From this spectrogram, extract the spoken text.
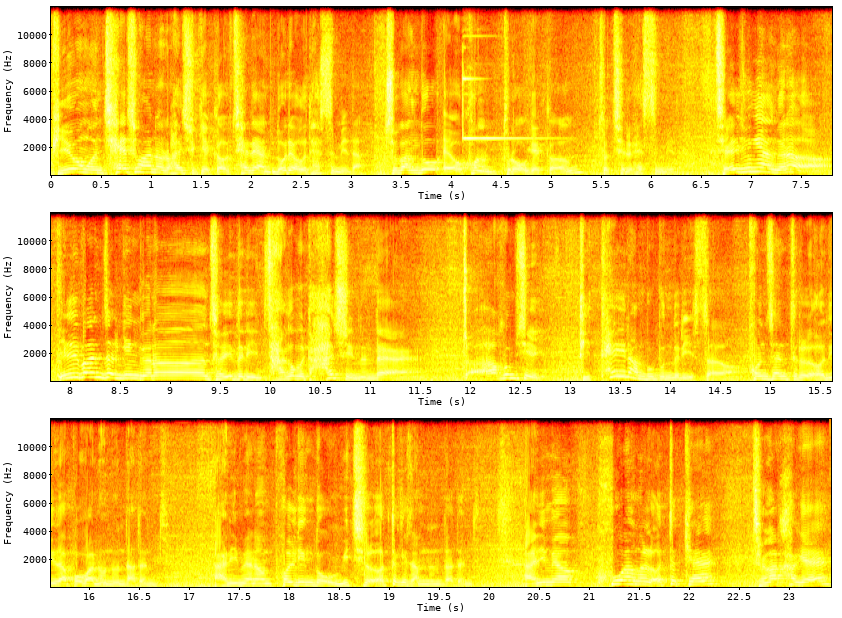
비용은 최소한으로 할 수 있게끔 최대한 노력을 했습니다. 주방도 에어컨 들어오게끔 조치를 했습니다. 제일 중요한 거는 일반적인 거는 저희들이 작업을 다 할 수 있는데 조금씩 디테일한 부분들이 있어요. 콘센트를 어디다 뽑아 놓는다든지 아니면은 폴딩도 위치를 어떻게 잡는다든지 아니면 후황을 어떻게 정확하게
